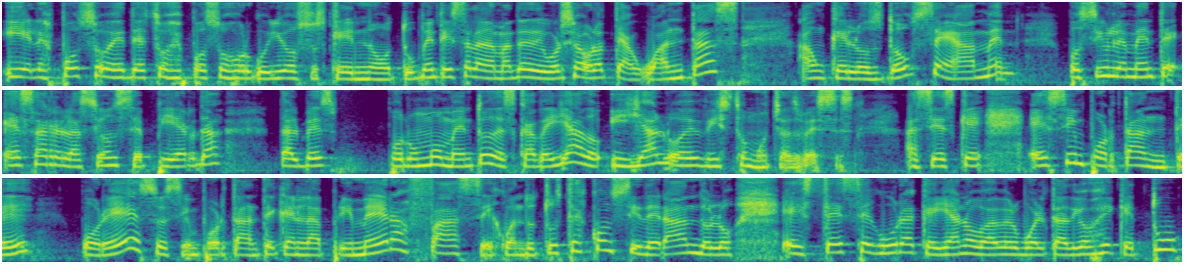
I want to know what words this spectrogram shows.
y el esposo es de estos esposos orgullosos que no, tú metiste la demanda de divorcio, ahora te aguantas, aunque los dos se amen, posiblemente esa relación se pierda, tal vez por un momento descabellado y ya lo he visto muchas veces. Así es que es importante por eso es importante que en la primera fase, cuando tú estés considerándolo, estés segura que ya no va a haber vuelta a Dios y que tú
